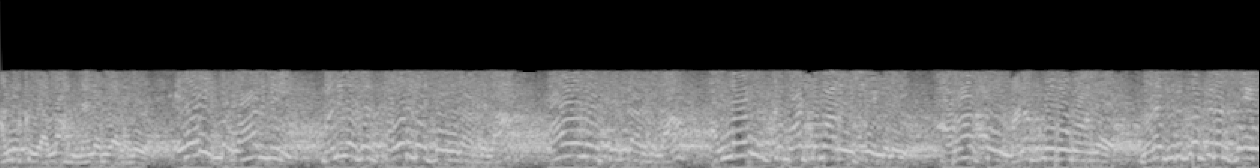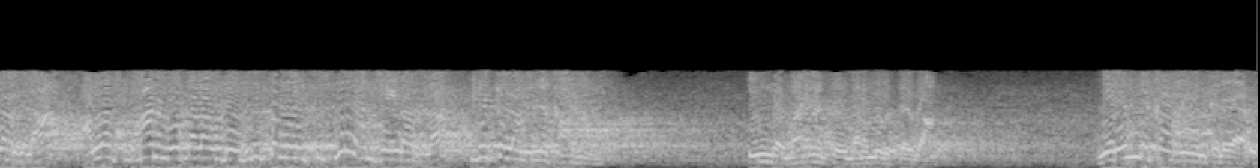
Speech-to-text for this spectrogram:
அன்றைக்கு அல்லாஹ் நல்லவார்களே. எனவே இந்த வாழ்வில் மனிதர்கள் தவறுகள் செய்கிறார்களா? பாவங்கள் செய்கிறார்களா? அல்லாவிற்கு மாற்றமான விஷயங்களை ஹராசை மனப்பூர்வமாக மன விருப்பத்துடன் செய்கிறார்களா? அல்லாஹ் சுகான நோக்காலாவுடைய விருப்பங்களை சுற்றுலாம் செய்கிறார்களா? இதற்கெல்லாம் என்ன காரணம்? இந்த மரணத்தை மறந்துவிட்டதுதான். வேற எந்த காரணமும் கிடையாது.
